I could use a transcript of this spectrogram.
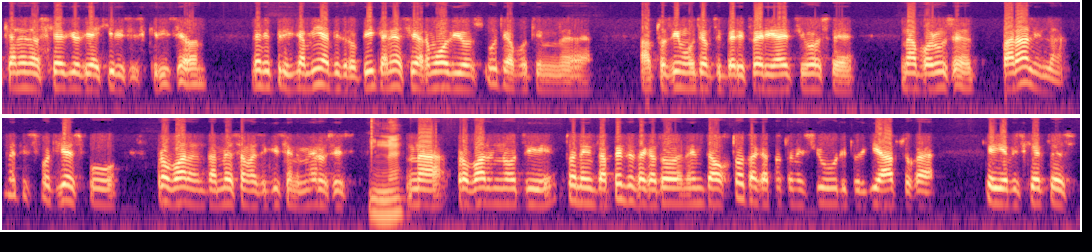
κανένα σχέδιο διαχείρισης κρίσεων, δεν υπήρχε καμία επιτροπή, κανένας αρμόδιος ούτε από, την, ε, από το Δήμο ούτε από την Περιφέρεια έτσι ώστε να μπορούσε παράλληλα με τις φωτιές που προβάλλουν τα μέσα μαζικής ενημέρωσης ναι. να προβάλλουν ότι το 95%, 98% του νησιού λειτουργεί άψογα και οι επισκέπτες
